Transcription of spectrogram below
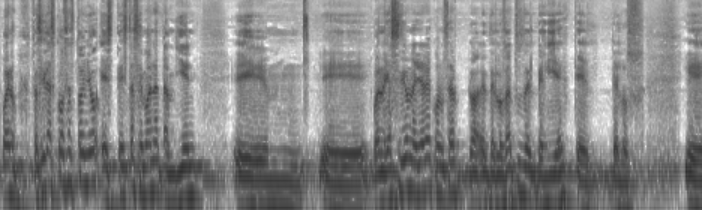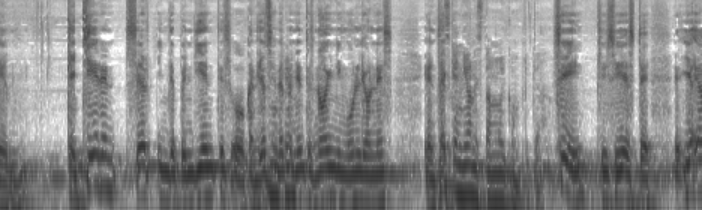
bueno, pues así las cosas, Toño. Este, esta semana también, eh, eh, bueno, ya se dieron ayer a conocer de los datos del, del IEG, que de los eh, que quieren ser independientes o candidatos independientes, no hay ningún leonés entre Es que en León está muy complicado. Sí, sí, sí, este, eh, ya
